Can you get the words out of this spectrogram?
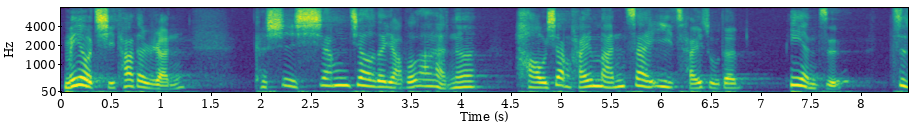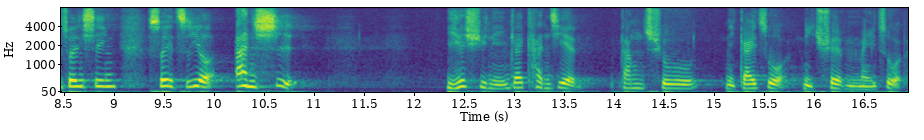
没有其他的人，可是相较的亚伯拉罕呢，好像还蛮在意财主的面子、自尊心，所以只有暗示。也许你应该看见当初你该做，你却没做的。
